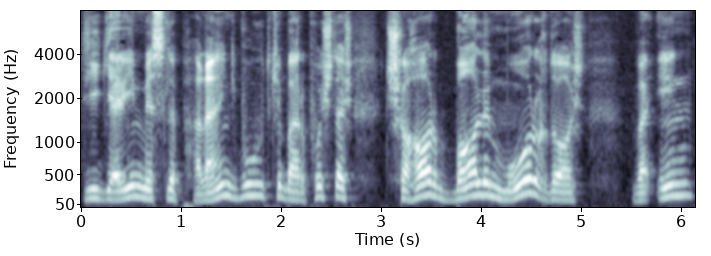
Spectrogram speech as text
دیگری مثل پلنگ بود که بر پشتش چهار بال مرغ داشت و این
